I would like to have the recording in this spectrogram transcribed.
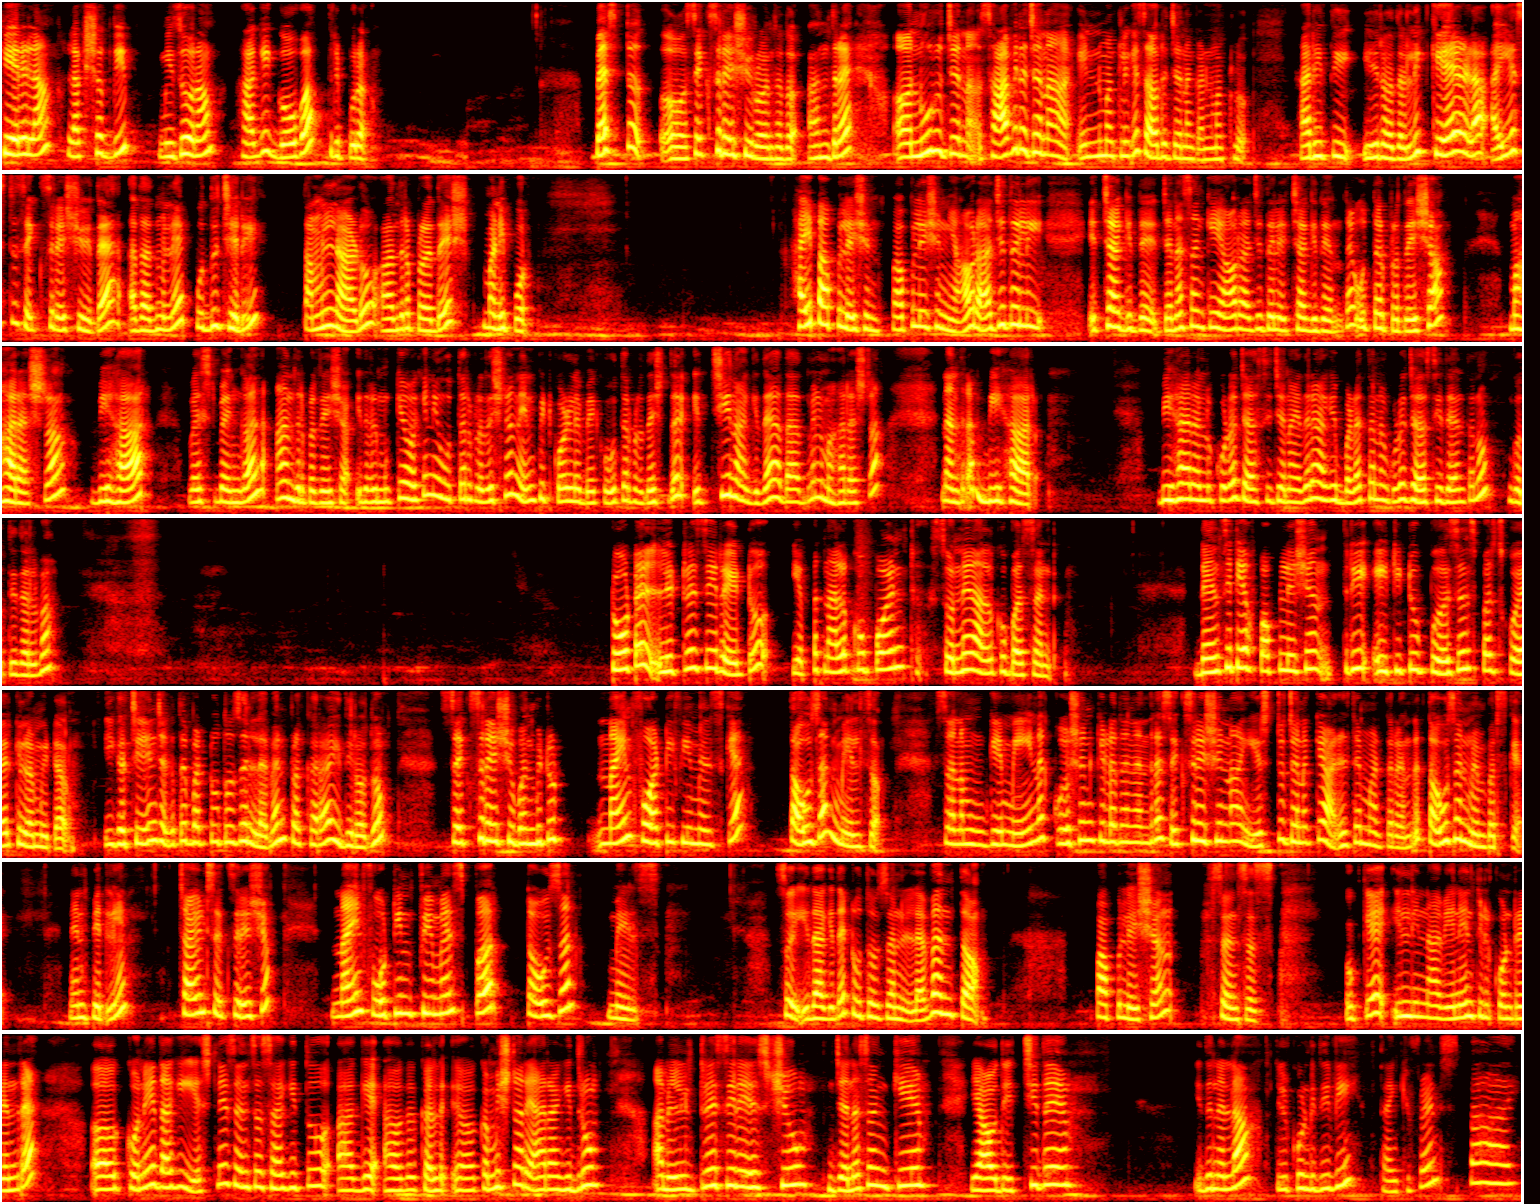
ಕೇರಳ, ಲಕ್ಷದ್ವೀಪ್, ಮಿಜೋರಾಂ, ಹಾಗೆ Goa, Tripura. Best sex ratio ಇರುವಂಥದ್ದು ಅಂದರೆ ನೂರು ಜನ, ಸಾವಿರ ಜನ ಹೆಣ್ಮಕ್ಳಿಗೆ ಸಾವಿರ ಜನ ಗಂಡ್ಮಕ್ಳು. ಆ ರೀತಿ ಇರೋದರಲ್ಲಿ ಕೇರಳ ಹೈಯೆಸ್ಟ್ ಸೆಕ್ಸ್ ರೇಷಿಯೋ ಇದೆ. ಅದಾದಮೇಲೆ Puducherry, Tamil Nadu, Andhra Pradesh, Manipur. High population population ಯಾವ ರಾಜ್ಯದಲ್ಲಿ ಹೆಚ್ಚಾಗಿದೆ? ಜನಸಂಖ್ಯೆ ಯಾವ ರಾಜ್ಯದಲ್ಲಿ ಹೆಚ್ಚಾಗಿದೆ ಅಂದರೆ ಉತ್ತರ ಪ್ರದೇಶ, ಮಹಾರಾಷ್ಟ್ರ, ಬಿಹಾರ್ ವೆಸ್ಟ್ ಬೆಂಗಾಲ್ ಆಂಧ್ರ ಪ್ರದೇಶ. ಇದರಲ್ಲಿ ಮುಖ್ಯವಾಗಿ ನೀವು ಉತ್ತರ ಪ್ರದೇಶನ ನೆನ್ಪಿಟ್ಕೊಳ್ಳೇಬೇಕು ಉತ್ತರ ಪ್ರದೇಶದಲ್ಲಿ ಹೆಚ್ಚಿನಾಗಿದೆ. ಅದಾದಮೇಲೆ ಮಹಾರಾಷ್ಟ್ರ, ನಂತರ ಬಿಹಾರ್. ಬಿಹಾರಲ್ಲೂ ಕೂಡ ಜಾಸ್ತಿ ಜನ ಇದ್ದಾರೆ. ಹಾಗೆ ಬಡತನ ಕೂಡ ಜಾಸ್ತಿ ಇದೆ ಅಂತಲೂ ಗೊತ್ತಿದೆ ಅಲ್ವಾ ಟೋಟಲ್ ಲಿಟ್ರಸಿ ರೇಟು ಎಪ್ಪತ್ನಾಲ್ಕು ಪಾಯಿಂಟ್ ಸೊನ್ನೆ ನಾಲ್ಕು percent density of population three eighty two persons per square kilometre ಈಗ ಚೇಂಜ್ ಆಗುತ್ತೆ ಬಟ್ ಟೂ ತೌಸಂಡ್ ಲೆವೆನ್ ಪ್ರಕಾರ ಇದಿರೋದು. ಸೆಕ್ಸ್ ರೇಷ್ಯೂ ಬಂದುಬಿಟ್ಟು ನೈನ್ ಫಾರ್ಟಿ ಫೀಮೇಲ್ಸ್ಗೆ ತೌಸಂಡ್ ಮೇಲ್ಸ್ ಸೊ ನಮಗೆ ಮೇಯ್ನಾಗಿ ಕ್ವಶನ್ ಕೇಳೋದೇನೆಂದರೆ ಸೆಕ್ಸ್ ರೇಷನ್ನ ಎಷ್ಟು ಜನಕ್ಕೆ ಅಳತೆ ಮಾಡ್ತಾರೆ ಅಂದರೆ ತೌಸಂಡ್ ಮೆಂಬರ್ಸ್ಗೆ ನೆನಪಿರಲಿ? Child sex ratio nine fourteen females per thousand males so ಇದಾಗಿದೆ two thousand eleventh population census okay ಇಲ್ಲಿ ನಾವೇನೇನು ತಿಳ್ಕೊಂಡ್ರಿ ಅಂದರೆ ಕೊನೆಯದಾಗಿ ಎಷ್ಟನೇ ಸೆನ್ಸಸ್ ಆಗಿತ್ತು? ಹಾಗೆ ಆಗ ಕಲ್ ಕಮಿಷ್ನರ್ ಯಾರಾಗಿದ್ದರು ಆಮೇಲೆ ಲಿಟ್ರೇಸಿ ರೇಷ್ಯೂ ಜನಸಂಖ್ಯೆ ಯಾವುದು ಹೆಚ್ಚಿದೆ ಇದನ್ನೆಲ್ಲ ತಿಳ್ಕೊಂಡಿದ್ದೀವಿ. Thank you friends bye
